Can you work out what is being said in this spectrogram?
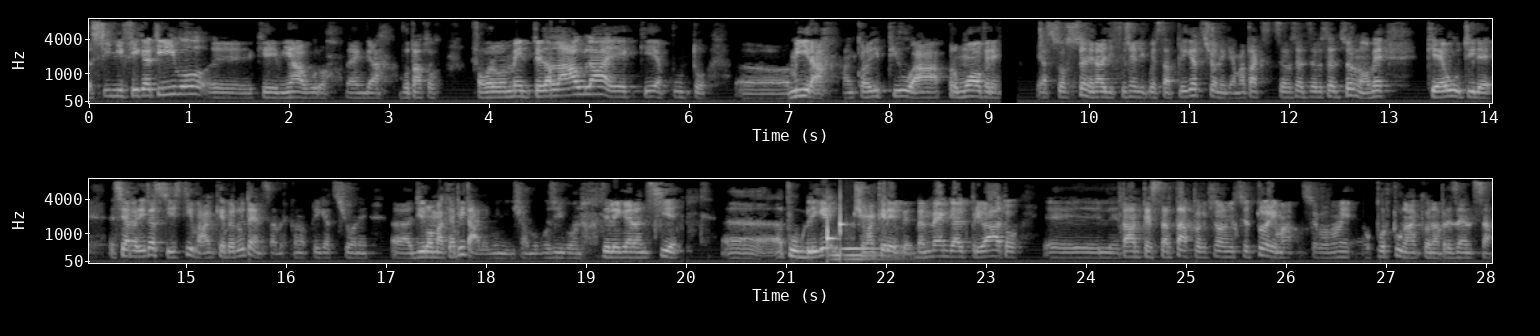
significativo eh, che mi auguro venga votato favorevolmente dall'Aula e che appunto mira ancora di più a promuovere e a sostenere la diffusione di questa applicazione chiamata Tax 060609 che è utile sia per i tassisti ma anche per l'utenza perché è un'applicazione uh, di Roma Capitale, quindi diciamo così con delle garanzie uh, pubbliche, ci mancherebbe ben venga il privato eh, le tante start-up che ci sono nel settore, ma secondo me è opportuna anche una presenza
